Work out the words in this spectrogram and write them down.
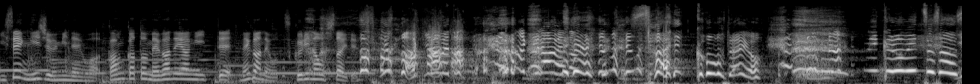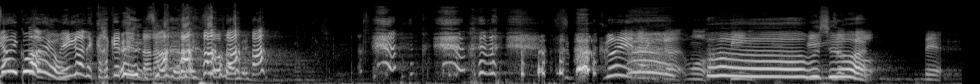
2022年は眼科とメガネ屋に行ってメガネを作り直したいです。最高だよ。ミクロミッツァさん最高だよ。メガネかけてんだな。す っそうだね。ごいなんかもう面白い。いで。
